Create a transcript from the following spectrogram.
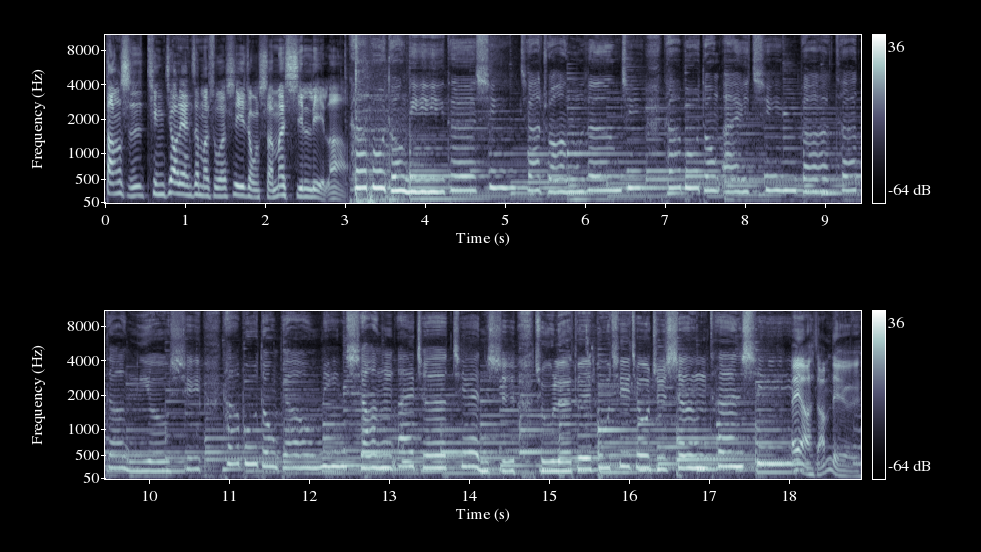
当时听教练这么说是一种什么心理了？他不懂你的心，假装冷静。他不懂爱情，把它当游戏。他不懂表明相爱这件事，除了对不起就只剩叹息。哎呀，咱们得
